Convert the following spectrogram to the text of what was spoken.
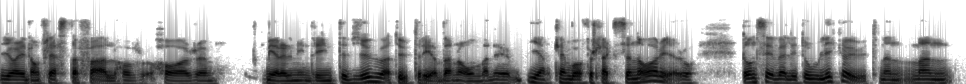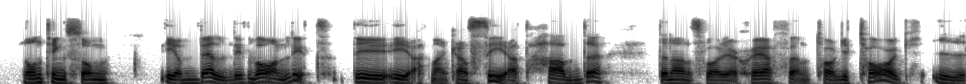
jag i de flesta fall har, har eh, mer eller mindre intervjuat utredarna om vad det egentligen var för slags scenarier. Och de ser väldigt olika ut men man, någonting som är väldigt vanligt det är att man kan se att hade den ansvariga chefen tagit tag i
